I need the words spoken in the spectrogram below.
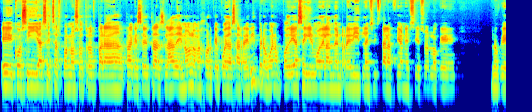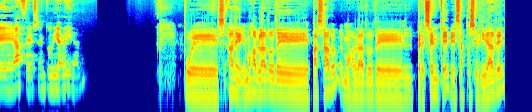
eh, cosillas hechas por nosotros para, que se traslade ¿no? lo mejor que puedas a Revit, pero bueno, podrías seguir modelando en Revit las instalaciones si eso es lo que, lo que haces en tu día a día. Pues, Anne, hemos hablado de pasado, hemos hablado del presente, de esas posibilidades,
